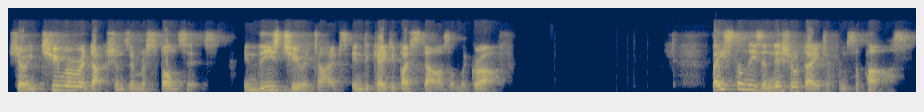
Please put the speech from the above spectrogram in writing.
showing tumor reductions in responses in these tumor types indicated by stars on the graph. Based on these initial data from SURPASS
